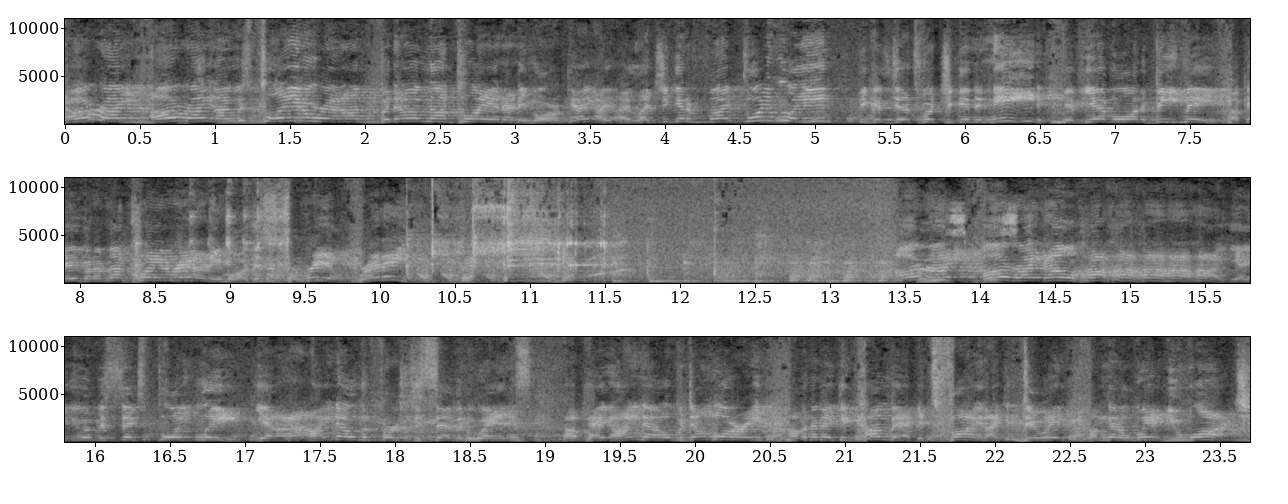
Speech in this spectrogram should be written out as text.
All right, all right. I was playing around, but now I'm not playing anymore. Okay? I, I let you get a five-point lead because that's what you're gonna need if you ever want to beat me. Okay? But I'm not playing around anymore. This is for real. Ready? All right, all right. Oh, ha ha ha. Yeah, you have a six-point lead. Yeah, I, I know the first to seven wins. Okay, I know, but don't worry. I'm gonna make a comeback. It's fine. I can do it. I'm gonna win. You watch.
